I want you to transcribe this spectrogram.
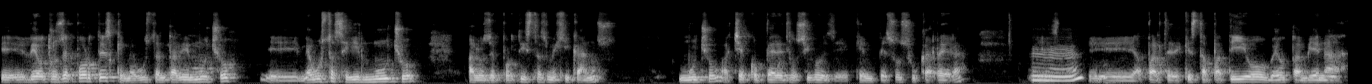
eh, de otros deportes que me gustan también mucho, eh, me gusta seguir mucho a los deportistas mexicanos, mucho, a Checo Pérez lo sigo desde que empezó su carrera, uh -huh. este, aparte de que es tapatío, veo también a,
